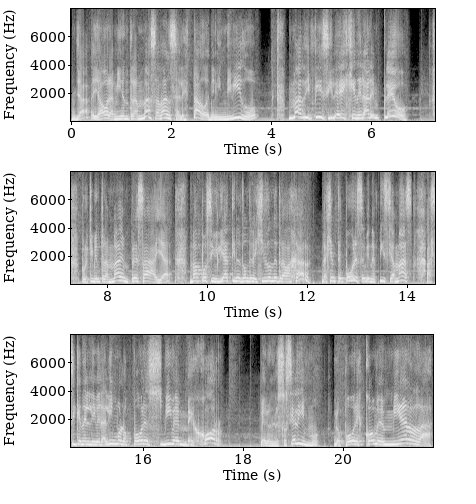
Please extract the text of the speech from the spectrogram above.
¿Ya? Y ahora, mientras más avanza el Estado en el individuo, más difícil es generar empleo. Porque mientras más empresas haya, más posibilidades tienes donde elegir dónde trabajar. La gente pobre se beneficia más. Así que en el liberalismo los pobres viven mejor. Pero en el socialismo, los pobres comen mierda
